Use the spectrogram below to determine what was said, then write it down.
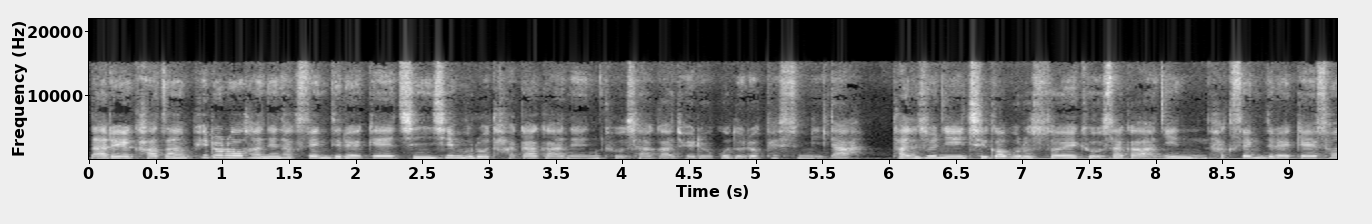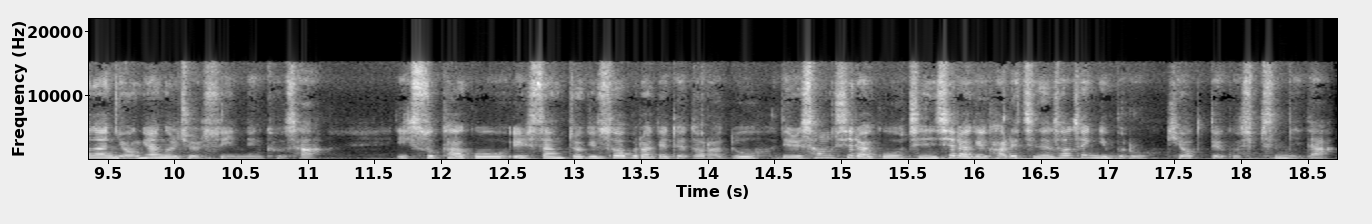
나를 가장 필요로 하는 학생들에게 진심으로 다가가는 교사가 되려고 노력했습니다. 단순히 직업으로서의 교사가 아닌 학생들에게 선한 영향을 줄 수 있는 교사. 익숙하고 일상적인 수업을 하게 되더라도 늘 성실하고 진실하게 가르치는 선생님으로 기억되고 싶습니다.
